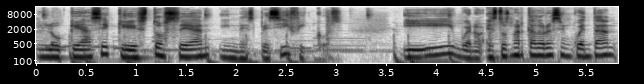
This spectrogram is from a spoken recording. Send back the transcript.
lo que hace que estos sean inespecíficos. Y bueno, estos marcadores se encuentran,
